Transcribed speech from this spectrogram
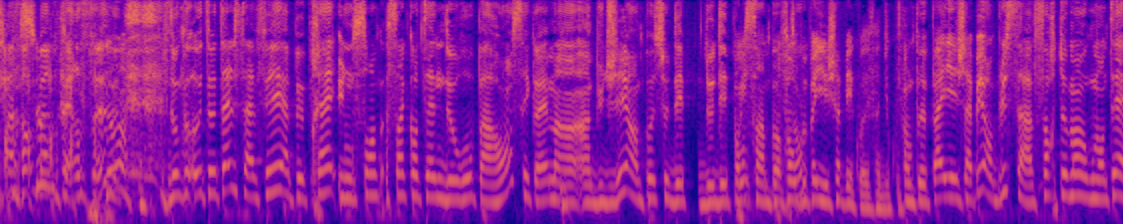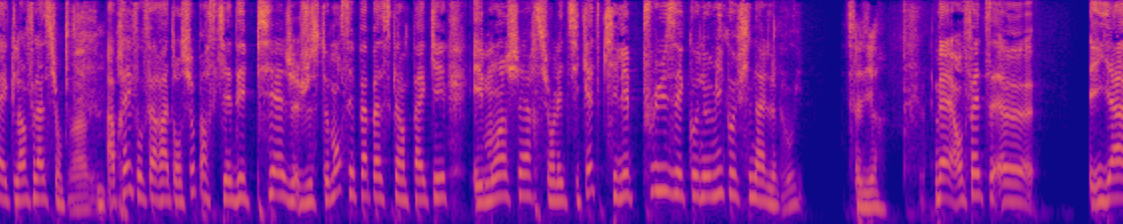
par, par personne. Non. Donc au total, ça fait à peu près une cent- cinquantaine d'euros par an. C'est quand même un, un budget, un poste de, de dépenses Oui. important. Enfin, on peut pas y échapper, quoi. Enfin, du coup. On peut pas y échapper. En plus, ça a fortement augmenté avec l'inflation. Après, il faut faire attention parce qu'il y a des pièges. Justement, c'est pas parce qu'un paquet est moins cher sur l'étiquette qu'il est plus économique au final. C'est-à-dire? Mais en fait, euh, il y a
